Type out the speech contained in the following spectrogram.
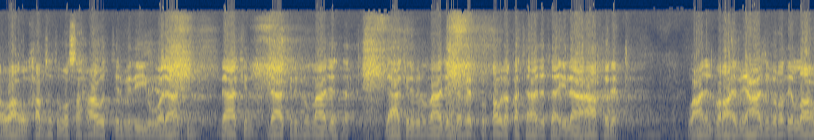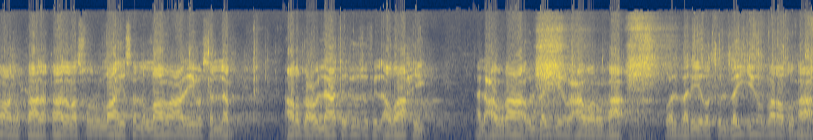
رواه الخمسة وصححه الترمذي ولكن لكن لكن ابن ماجه لكن ابن ماجه لم يذكر قول قتادة إلى آخره. وعن البراء بن عازب رضي الله عنه قال قال رسول الله صلى الله عليه وسلم أربع لا تجوز في الأضاحي العوراء البين عورها والمريضة البين مرضها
